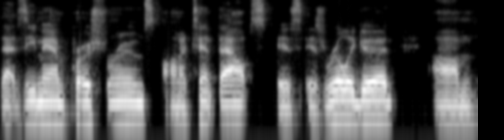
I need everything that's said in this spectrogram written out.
that Z-Man Pro Shrooms on a 10th ounce is, is really good. Um,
